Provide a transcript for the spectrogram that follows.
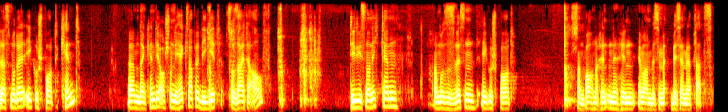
das Modell EcoSport kennt, ähm, dann kennt ihr auch schon die Heckklappe, die geht zur Seite auf. Die, die es noch nicht kennen, man muss es wissen, EcoSport, man braucht nach hinten hin immer ein bisschen, bisschen mehr Platz.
